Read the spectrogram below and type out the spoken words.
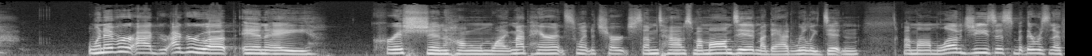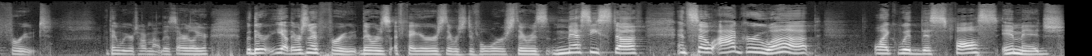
whenever I I grew up in a Christian home, like my parents went to church sometimes. My mom did. My dad really didn't. My mom loved Jesus, but there was no fruit. I think we were talking about this earlier. But there, yeah, there was no fruit. There was affairs. There was divorce. There was messy stuff. And so I grew up like with this false image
